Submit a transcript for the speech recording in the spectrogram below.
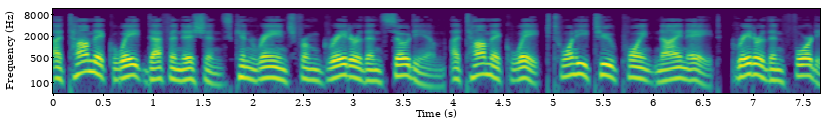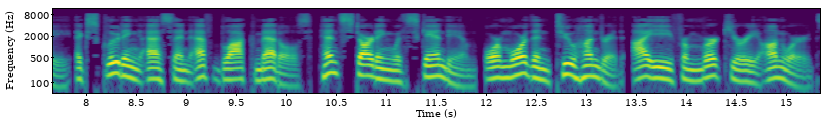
Atomic weight definitions can range from greater than sodium atomic weight 22.98, greater than 40 excluding S and F block metals, hence starting with scandium, or more than 200, i.e. from mercury onwards.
